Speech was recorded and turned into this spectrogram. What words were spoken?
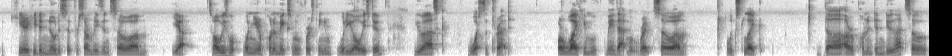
But here he didn't notice it for some reason. So um, yeah, it's always when your opponent makes a move, first thing, what do you always do? You ask, what's the threat? Or why he moved, made that move, right? So um, looks like the our opponent didn't do that, so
